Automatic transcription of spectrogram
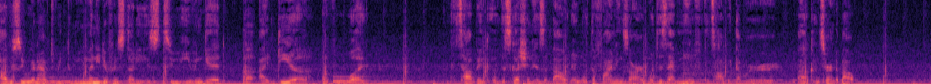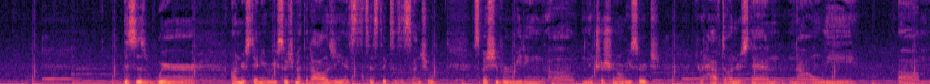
obviously we're going to have to read through many different studies to even get an idea of what the topic of discussion is about and what the findings are and what does that mean for the topic that we're uh, concerned about. This is where understanding research methodology and statistics is essential especially if we're reading uh, nutritional research. You have to understand not only um,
